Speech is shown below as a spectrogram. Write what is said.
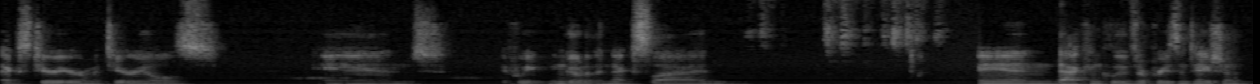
exterior materials. And if we can go to the next slide. And that concludes our presentation.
